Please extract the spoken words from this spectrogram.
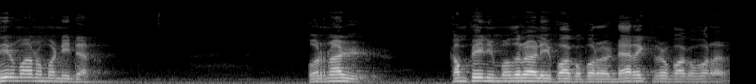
தீர்மானம் பண்ணிட்டார். ஒரு நாள் கம்பெனி முதலாளியை பார்க்க போகிறார் டைரக்டரை பார்க்க போகிறார்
